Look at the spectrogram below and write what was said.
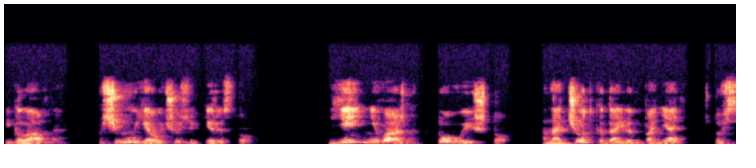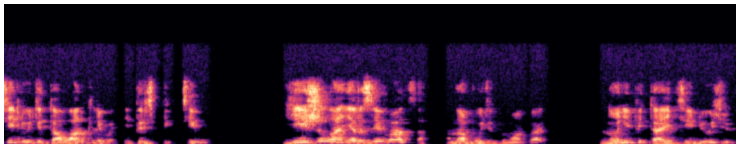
И главное, почему я учусь у Киры Сок? Ей не важно, кто вы и что. Она четко дает понять, что все люди талантливы и перспективны. Есть желание развиваться, она будет помогать. Но не питайте иллюзию,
